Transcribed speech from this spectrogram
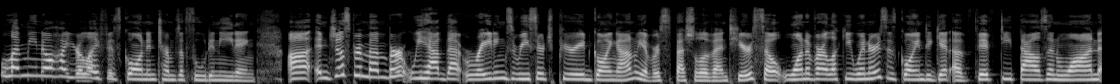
let me know how your life is going in terms of food and eating. Uh, and just remember, we have that ratings research period going on. We have our special event here. So one of our lucky winners is going to get a 50,000 won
